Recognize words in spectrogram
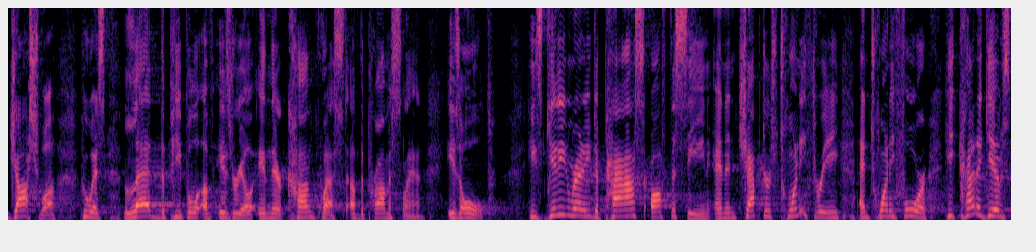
Joshua, who has led the people of Israel in their conquest of the promised land, is old. He's getting ready to pass off the scene, and in chapters 23 and 24, he kind of gives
